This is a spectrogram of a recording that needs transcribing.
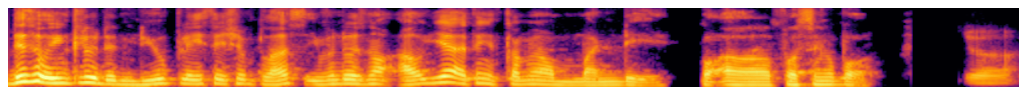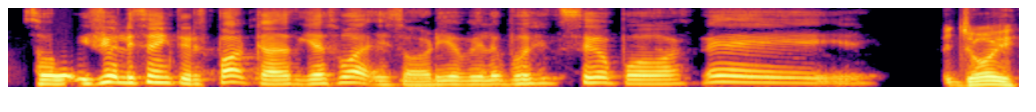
this will include the new PlayStation Plus, even though it's not out yet. I think it's coming on Monday for uh for Singapore. Yeah. So if you're listening to this podcast, guess what? It's already available in Singapore. Hey. Joy.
